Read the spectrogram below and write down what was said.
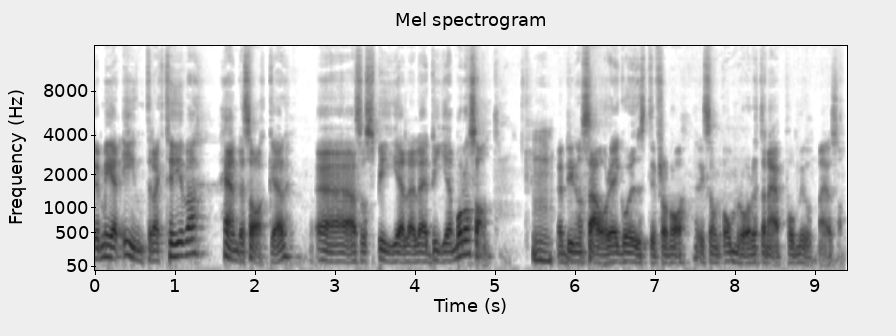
det mer interaktiva händer saker. Eh, alltså spel eller demon och sånt. Mm. När dinosaurier går ut ifrån liksom, området den är på mot mig. och så.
